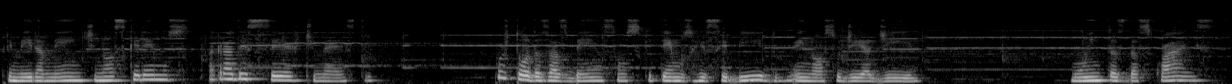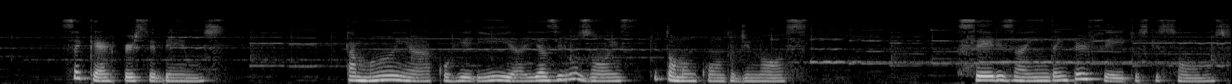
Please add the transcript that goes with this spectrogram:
Primeiramente, nós queremos agradecer-te, Mestre, por todas as bênçãos que temos recebido em nosso dia a dia, muitas das quais sequer percebemos. Tamanha a correria e as ilusões que tomam conta de nós seres ainda imperfeitos que somos.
